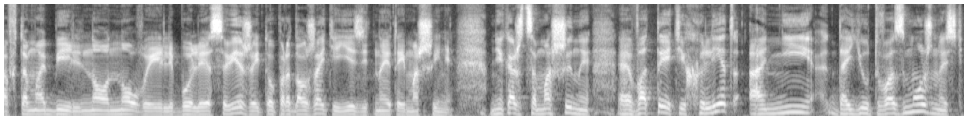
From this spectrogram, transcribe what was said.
автомобиль, но новый или более свежий, то продолжайте ездить на этой машине. Мне кажется, машины э, вот этих лет, они дают возможность,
